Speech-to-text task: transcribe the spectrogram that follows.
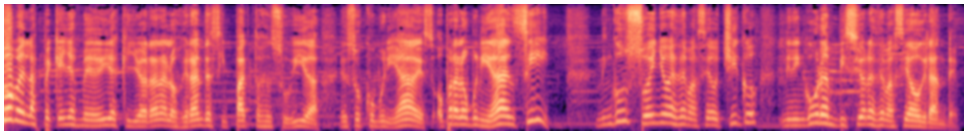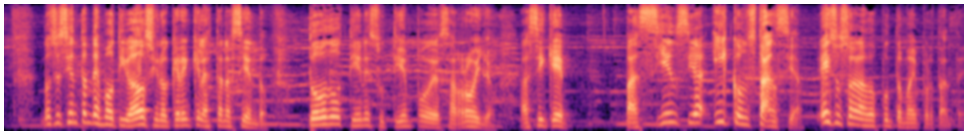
Tomen las pequeñas medidas que llevarán a los grandes impactos en su vida, en sus comunidades o para la humanidad en sí. Ningún sueño es demasiado chico, ni ninguna ambición es demasiado grande. No se sientan desmotivados si no creen que la están haciendo. Todo tiene su tiempo de desarrollo. Así que paciencia y constancia. Esos son los dos puntos más importantes.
